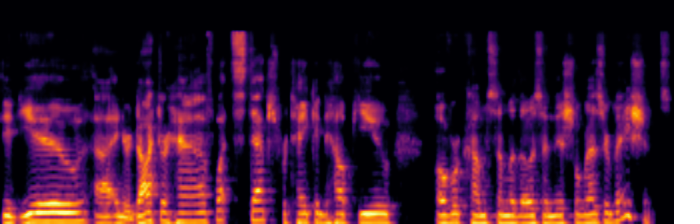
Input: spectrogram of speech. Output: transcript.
did you uh, and your doctor have? What steps were taken to help you overcome some of those initial reservations?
